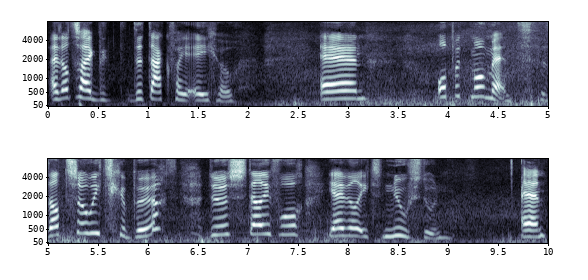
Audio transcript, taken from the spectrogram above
En dat is eigenlijk de taak van je ego. En op het moment dat zoiets gebeurt, dus stel je voor, jij wil iets nieuws doen. En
